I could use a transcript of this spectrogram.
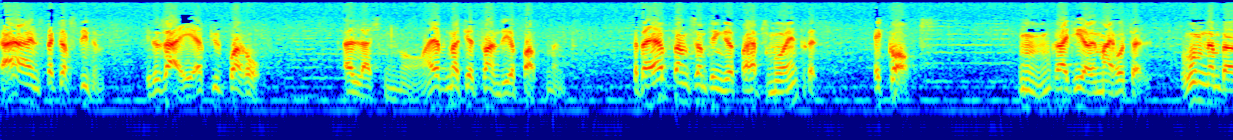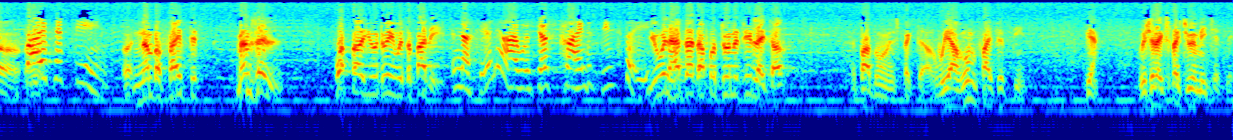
Ah, Inspector Stevens. It is I, Hercule Poirot. Alas, no. I have not yet found the apartment. But I have found something of perhaps more interest. A corpse. Hmm, right here in my hotel. Room number... 515. Uh, number 515. Mademoiselle, what are you doing with the body? Nothing. I was just trying to see his face. You will have that opportunity later. Pardon, Inspector. We are room 515. Bien. We shall expect you immediately.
